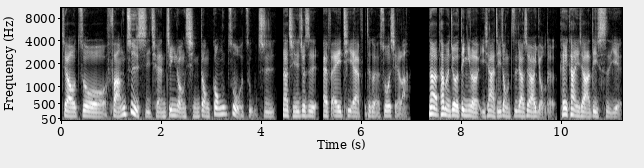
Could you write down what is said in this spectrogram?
叫做防治洗钱金融行动工作组织。那其实就是 FATF 这个缩写啦。那他们就定义了以下几种资料是要有的，可以看一下第四页。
